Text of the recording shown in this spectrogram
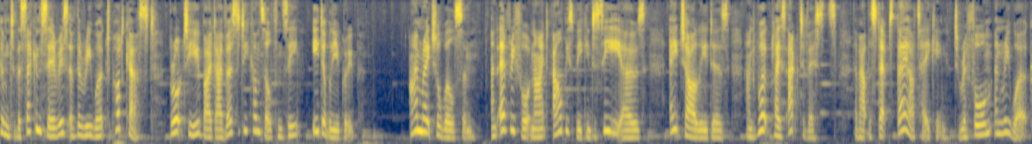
Welcome to the second series of the Reworked podcast, brought to you by diversity consultancy EW Group. I'm Rachael Wilson, and every fortnight I'll be speaking to CEOs, HR leaders, and workplace activists about the steps they are taking to reform and rework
